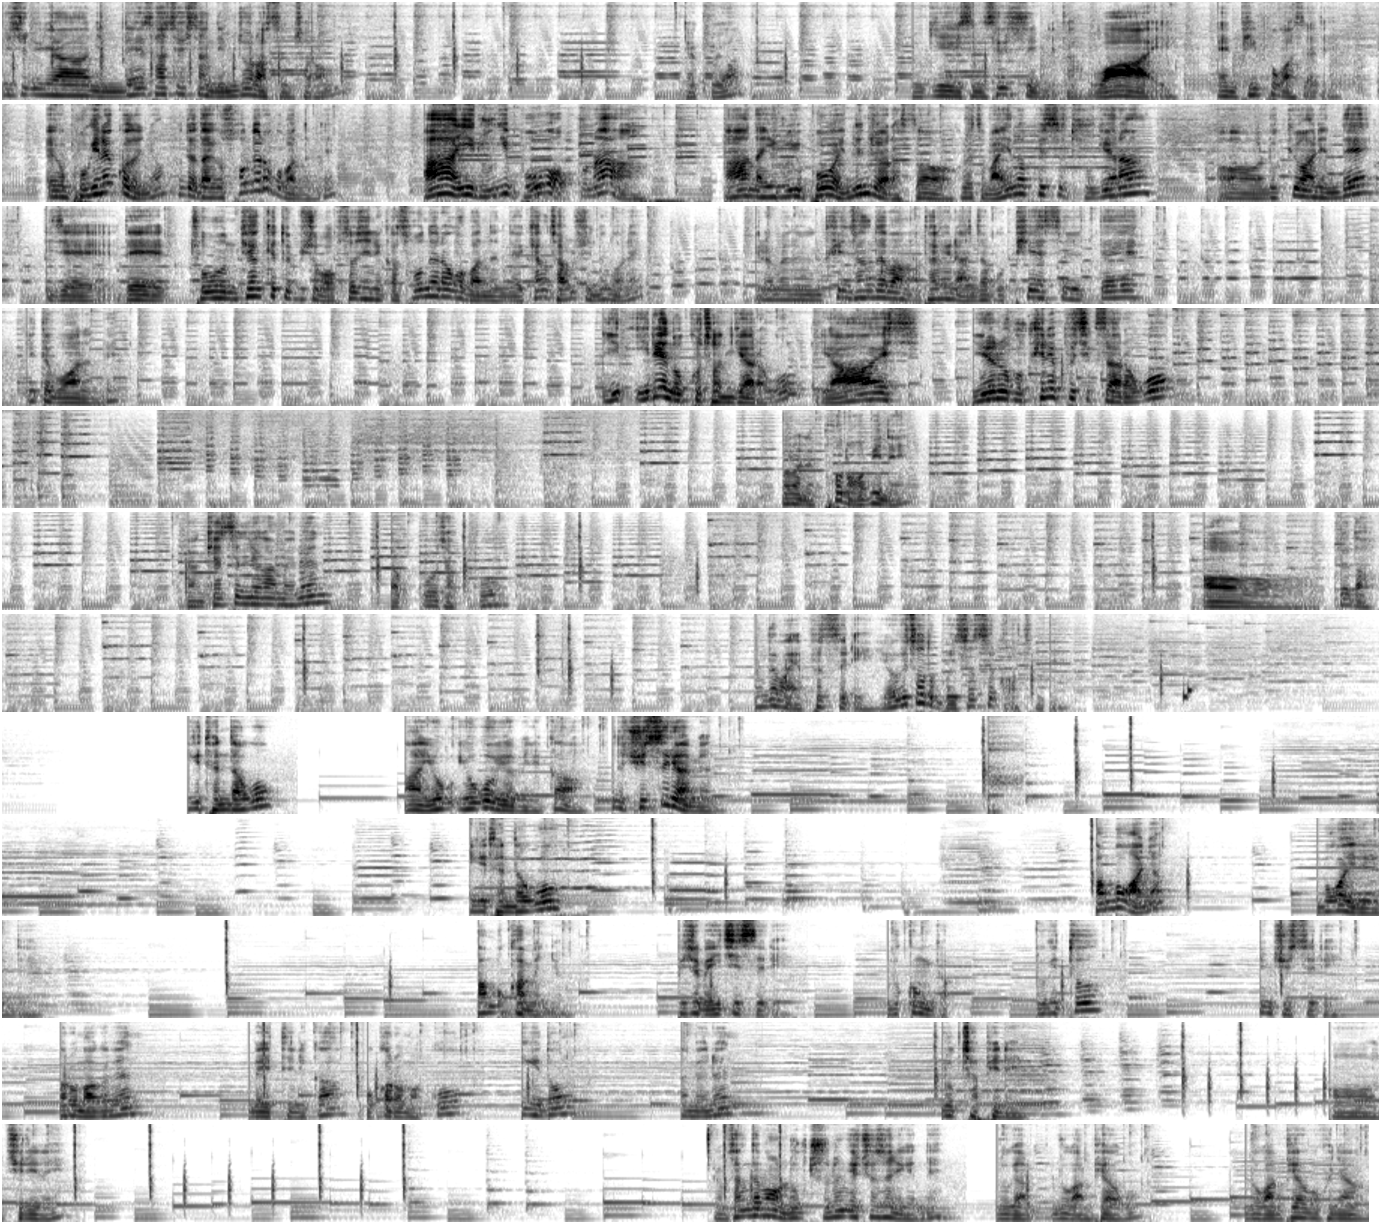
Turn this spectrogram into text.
시실리안인데 사실상 님조라슨처럼 됐고요 여기에 있은 실수입니다. Y and B4가 써야 돼. 이거 보긴 했거든요? 근데 나 이거 손해라고 봤는데? 아 이 룩이 보호가 없구나. 아 나 이 룩이 보호가 있는 줄 알았어. 그래서 마이너 피스 두 개랑 어, 룩 교환인데 이제 내 좋은 피안케토 비숍 없어지니까 손해라고 봤는데 그냥 잡을 수 있는 거네? 이러면은 퀸 상대방 당연히 안 잡고 피했을 때 이때 뭐 하는데? 이, 이래 놓고 전개하라고? 야이씨. 이래 놓고 퀸 F6 하라고? 폰 업이네. 그냥 캐슬링 하면은 잡고 잡고. 어 세다. 상대방 F3 여기서도 뭐 있었을 것 같은데. 이게 된다고? 아 요, 요거 위협이니까. 근데 G3 하면 이게 된다고? 반복 아니야? 뭐가 이득인데 반복하면요. 비숍 H3 룩공격. 여기2 퀸 G3 바로 막으면 메이트니까 못 가로 막고 이동 하면은 룩 잡히네. 어 지리네 상대방은 룩 주는 게 최선이겠네? 룩안 룩안 피하고? 룩안 피하고 그냥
